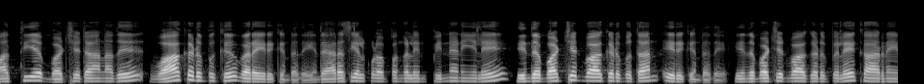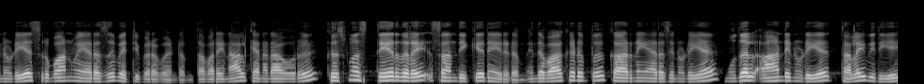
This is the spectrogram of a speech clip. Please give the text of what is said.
மத்திய பட்ஜெட்டானது வாக்கெடுப்புக்கு வர இருக்கின்றது. இந்த அரசியல் குழப்பங்களின் பின்னணியிலே இந்த பட்ஜெட் வாக்கெடுப்பு தான் இருக்கின்றது. இந்த பட்ஜெட் வாக்கெடுப்பிலே கார்னியினுடைய சிறுபான்மை அரசு வெற்றி பெற வேண்டும். தவறினால் கனடா ஒரு கிறிஸ்துமஸ் தேர்தலை சந்திக்க நேரிடும். இந்த வாக்கெடுப்பு கார்னி அரசினுடைய அதனுடைய முதல் ஆண்டினுடைய தலைவிதியை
